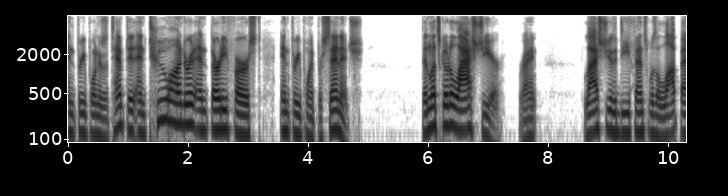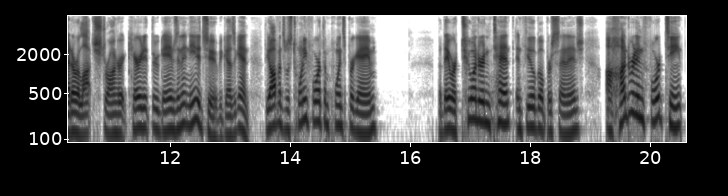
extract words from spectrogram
in three pointers attempted, and 231st in three point percentage. Then let's go to last year, right? Last year, the defense was a lot better, a lot stronger. It carried it through games, and it needed to because, again, the offense was 24th in points per game, but they were 210th in field goal percentage, 114th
